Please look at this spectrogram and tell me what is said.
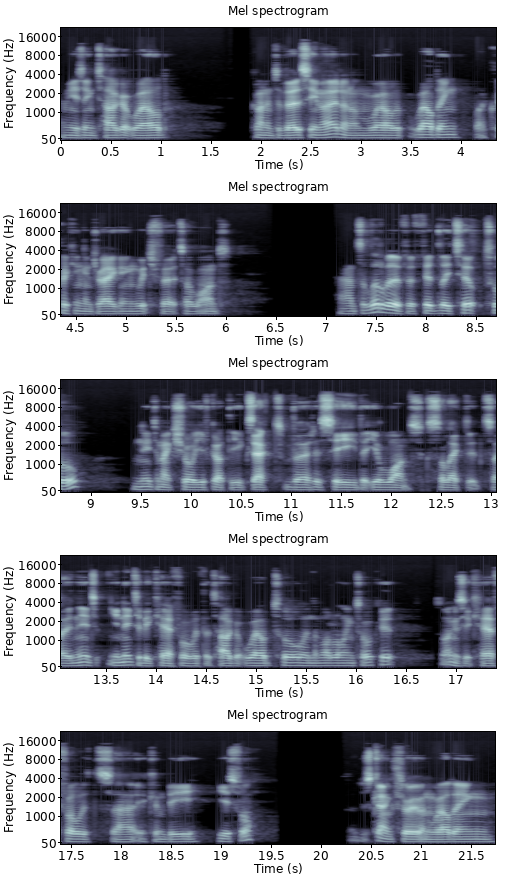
I'm using target weld, gone into vertice mode and I'm weld welding by clicking and dragging which verts I want. Uh, it's a little bit of a fiddly tool, you need to make sure you've got the exact vertice that you want selected. So you need to, you need to be careful with the target weld tool in the modeling toolkit. As long as you're careful, it's uh, it can be useful. Just going through and welding.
